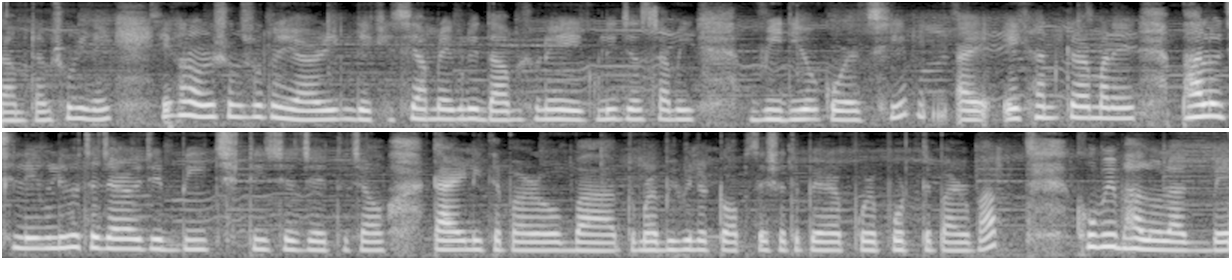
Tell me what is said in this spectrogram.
দাম টাম শুনি নাই। এখানে অনেক সুন্দর সুন্দর ইয়াররিং দেখেছি, আমরা এগুলির দাম শুনে এগুলি জাস্ট আমি ভিডিও করেছি। এখানকার মানে ভালো ছিল, এগুলি হচ্ছে যারা ওই যে বিচ টিচে যেতে চাও তাই নিতে পারো বা তোমরা বিভিন্ন টপসের সাথে পেয়ার করে পড়তে পারবা। খুবই ভালো লাগবে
